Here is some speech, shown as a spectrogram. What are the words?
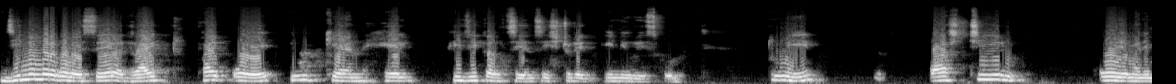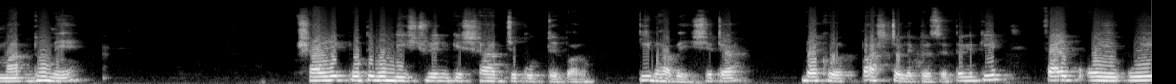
জি নম্বরে বলেছে write five way you can help physical change student in your school তুমি পাঁচটির ওয়ে মানে মাধ্যমে শারীরিক প্রতিবন্ধী স্টুডেন্টকে সাহায্য করতে পারো। কীভাবে? সেটা দেখো, পাঁচটা লিখতে আছে। তাহলে কি? Five way we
